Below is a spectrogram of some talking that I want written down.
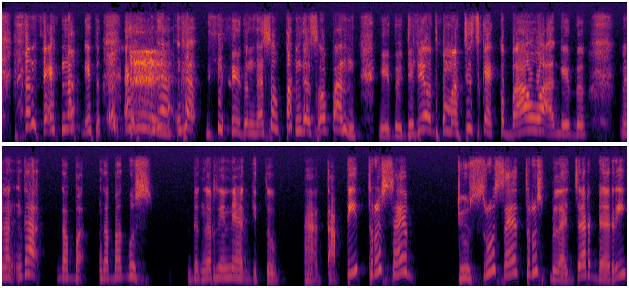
Kan enak gitu. Eh enggak enggak gitu. Enggak sopan enggak sopan gitu. Jadi otomatis kayak ke bawah gitu bilang enggak enggak enggak bagus dengerin ya gitu. Nah tapi terus saya justru saya terus belajar dari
